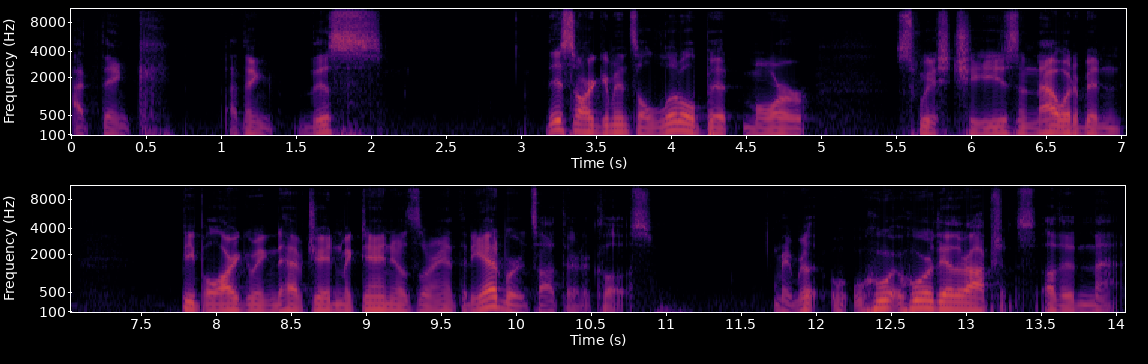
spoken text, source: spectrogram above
I think I think this this argument's a little bit more Swiss cheese, and that would have been people arguing to have Jaden McDaniels or Anthony Edwards out there to close. I mean, really, who who are the other options other than that?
